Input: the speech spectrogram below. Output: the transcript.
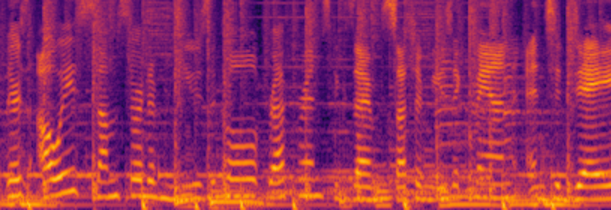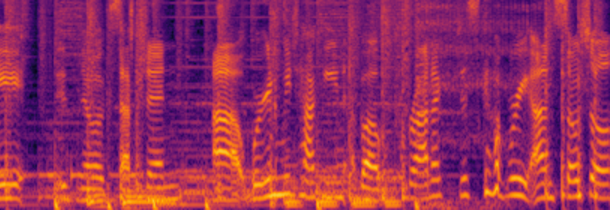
there's always some sort of musical reference because I'm such a music fan, and today is no exception. Uh, we're going to be talking about product discovery on social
